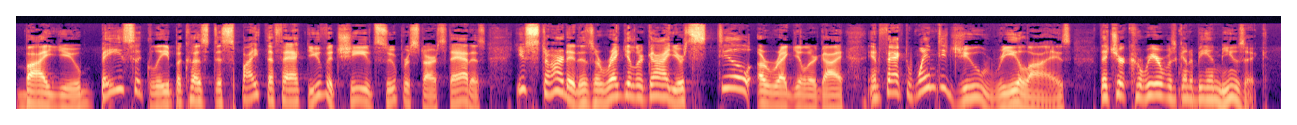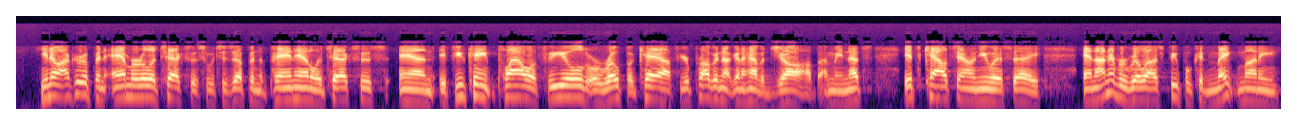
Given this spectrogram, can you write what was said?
by you, basically, because despite the fact you've achieved superstar status, you started as a regular guy. You're still a regular guy. In fact, when did you realize that your career was going to be in music? You know, I grew up in Amarillo, Texas, which is up in the panhandle of Texas. And if you can't plow a field or rope a calf, you're probably not going to have a job. I mean, that's it's Cowtown, USA. And I never realized people could make money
